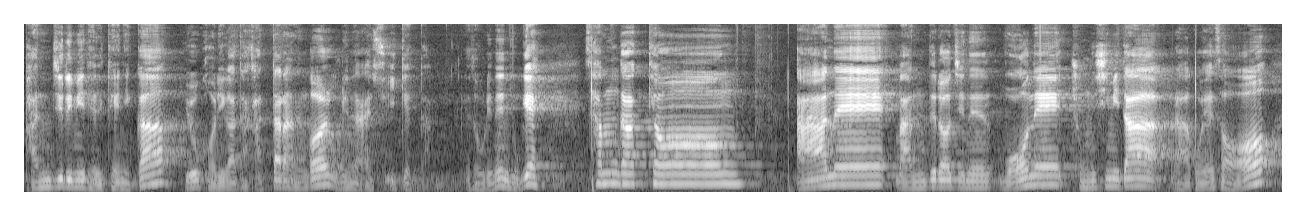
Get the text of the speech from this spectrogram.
반지름이 될 테니까 요 거리가 다 같다라는 걸 우리는 알 수 있겠다. 그래서 우리는 이게 삼각형 안에 만들어지는 원의 중심이다 라고 해서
